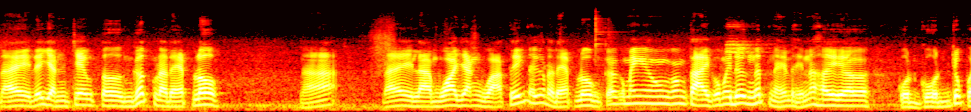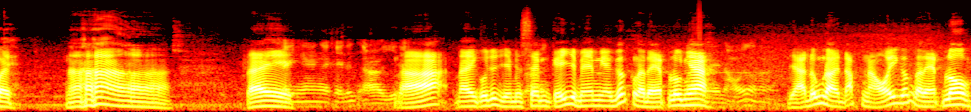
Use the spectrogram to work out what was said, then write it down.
đây để dành treo tường rất là đẹp luôn. Đó đây làm hoa văn họa tiết nó rất là đẹp luôn. Có mấy ngón, ngón tay của mấy đứa nít này thì nó hơi uh, cuồn cuộn chút rồi đó đây. Đó. Đây cô chú chị mình xem kỹ giùm em nghe rất là đẹp luôn nha. Dạ đúng rồi đắp nổi rất là đẹp luôn.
